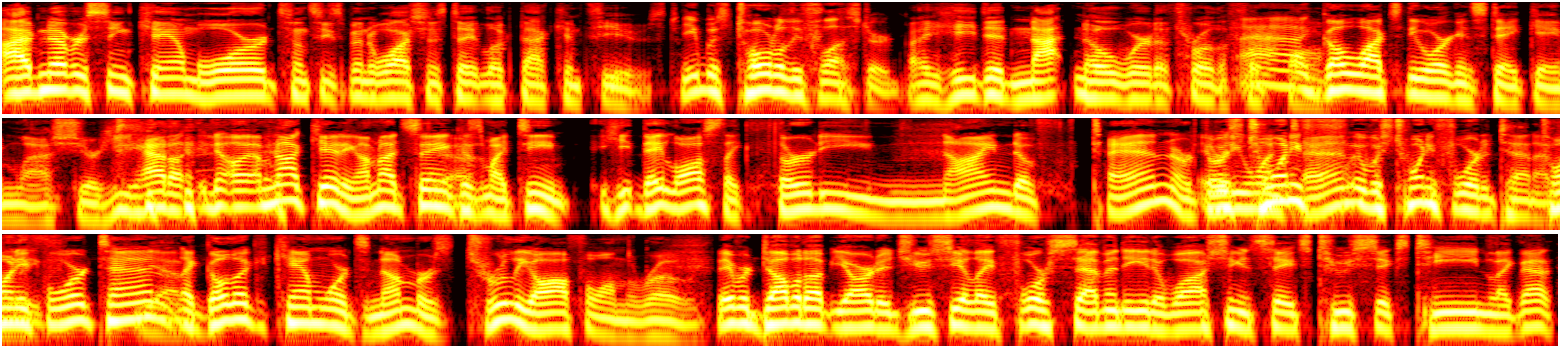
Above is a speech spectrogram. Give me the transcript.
I've never seen Cam Ward since he's been to Washington State look that confused. He was totally flustered. Uh, he did not know where to throw the Ah, football. go watch the Oregon State game last year. He had a. no, I'm not kidding. I'm not saying because my team. He, they lost like 39 to 10 or 31 20 10. it was 24 to 10. I believe. 24 10. Yeah. Like go look at Cam Ward's numbers. Truly awful on the road. They were doubled up yardage. UCLA 470 to Washington State's 216. Like that.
